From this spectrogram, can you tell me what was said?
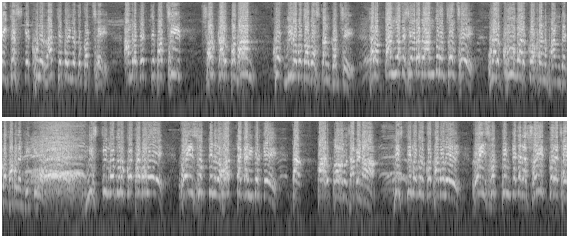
এই দেশকে খুনের রাজ্যে পরিণত করছে, আমরা দেখতে পাচ্ছি সরকার প্রধান খুব নীরবতা অবস্থান করছে। সারা বাংলাদেশে এভাবে আন্দোলন চলছে ওনার ঘুম আর কখন ভাঙবে কথা বলেন ঠিক মিষ্টি মধুর রইসুদ্দিনের হত্যাকারীদেরকে তা পার পাওয়ানো যাবে না। মিষ্টি মধুর কথা বলে রইসুদ্দিনকে যারা শহীদ করেছে,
